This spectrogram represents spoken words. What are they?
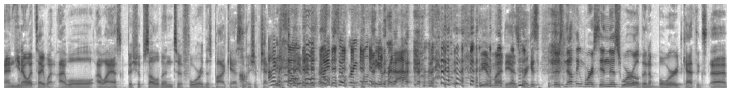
and you know what? Tell you what, I will. I will ask Bishop Sullivan to forward this podcast to Bishop Check. Oh, I'm so I'm so grateful to you for that. we have ideas for it because there's nothing worse in this world than a bored Catholic, uh,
